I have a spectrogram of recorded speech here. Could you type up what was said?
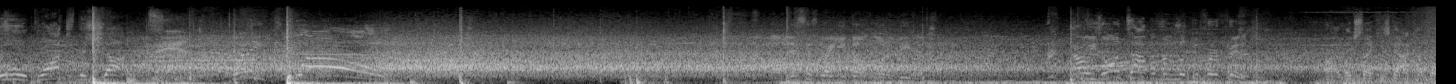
Ooh, blocks the shot. Man. Whoa! this is where you don't want to be. Now he's on top of him looking for the finish. All right, looks like he's got a couple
